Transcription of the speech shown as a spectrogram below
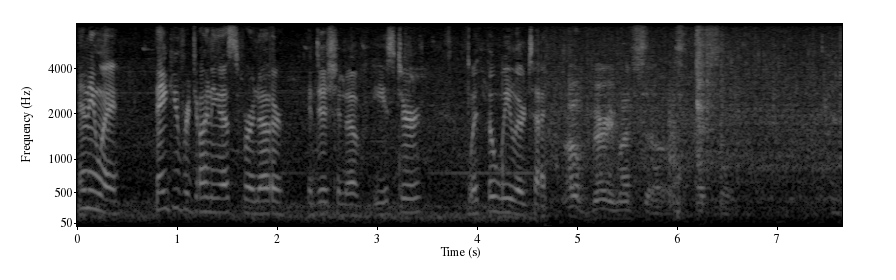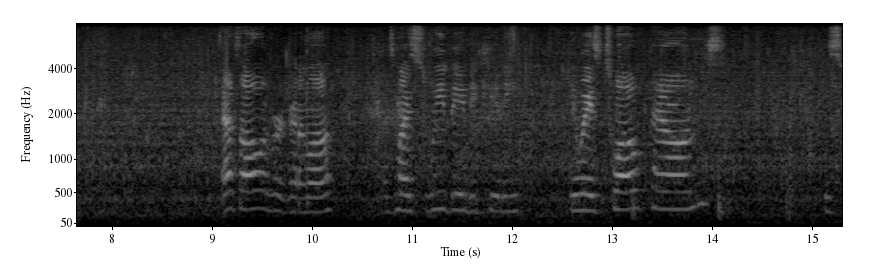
Anyway, thank you for joining us for another edition of Easter with the Wheeler Tech. Oh, very much so. It's excellent. That's Oliver, Grandma. That's my sweet baby kitty. He weighs 12 pounds. He's,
